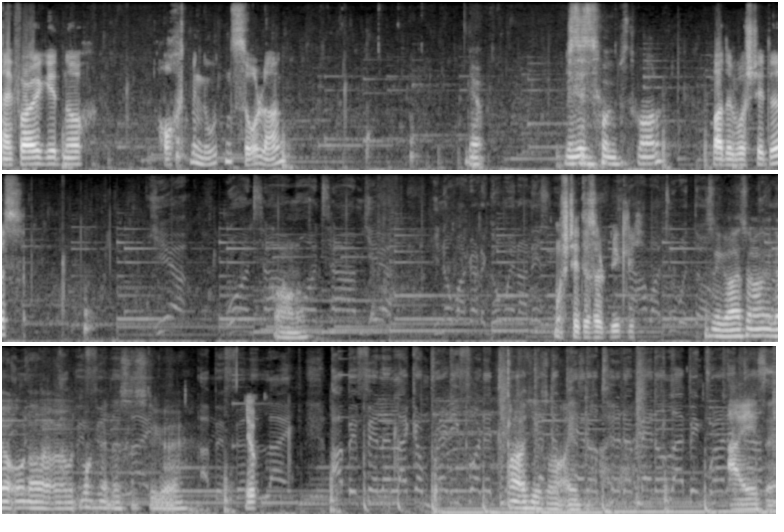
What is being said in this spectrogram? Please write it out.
Meine Folge geht noch 8 Minuten, so lang. Ja. Ist das-? Warte, wo steht das? Keine Ahnung. Wo steht das halt wirklich? Ist egal, solange der Owner äh, mitmachen kann, ist es egal. Jo. Ah, hier ist noch Eisen. Eisen.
